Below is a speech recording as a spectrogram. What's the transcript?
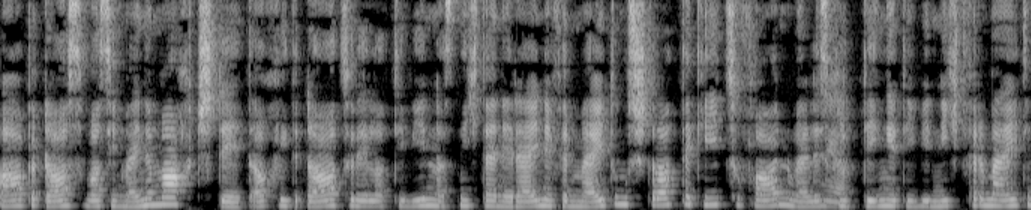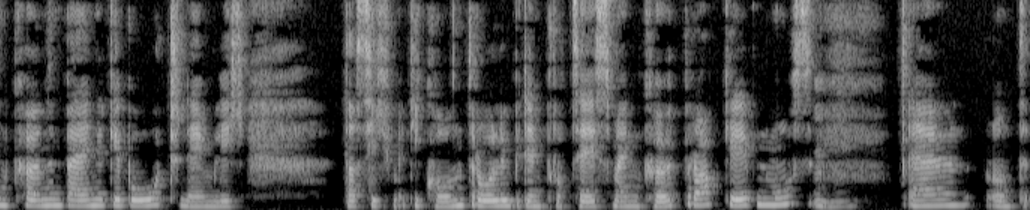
aber das, was in meiner Macht steht, auch wieder da zu relativieren, als nicht eine reine Vermeidungsstrategie zu fahren, weil es Ja. gibt Dinge, die wir nicht vermeiden können bei einer Geburt, nämlich dass ich die Kontrolle über den Prozess meinem Körper abgeben muss Mhm. äh, und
